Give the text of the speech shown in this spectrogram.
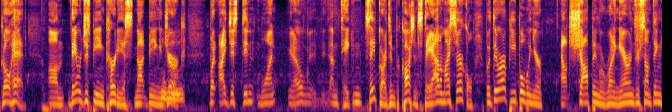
Go ahead." Um they were just being courteous, not being a jerk. But I just didn't want you know, I'm taking safeguards and precautions. Stay out of my circle. But there are people when you're out shopping or running errands or something,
